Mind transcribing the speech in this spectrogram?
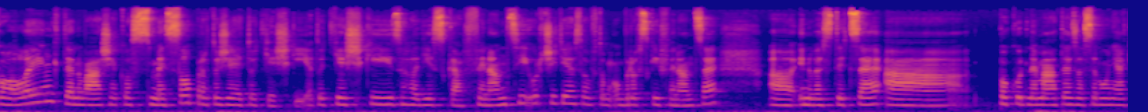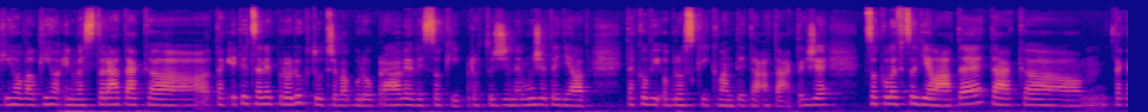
calling, ten váš jako smysl, protože je to těžký. Je to těžký z hlediska financí určitě, jsou v tom obrovské finance, investice a pokud nemáte za sebou nějakého velkého investora, tak, tak i ty ceny produktů třeba budou právě vysoký, protože nemůžete dělat takový obrovský kvantita a tak. Takže cokoliv, co děláte, tak, tak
